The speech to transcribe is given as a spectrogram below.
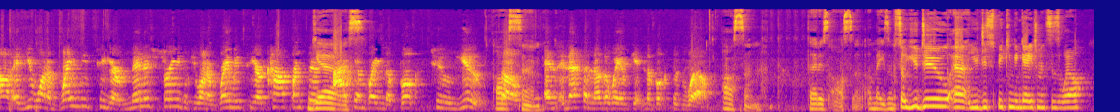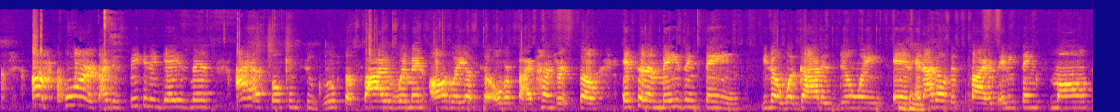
Um, if you want to bring me to your ministries, if you want to bring me to your conferences, yes. I can bring the books to you. Awesome. So, and, and, that's another way of getting the books as well. Awesome. That is awesome. Amazing. So you do uh, you do speaking engagements as well? Of course, I do speaking engagements. I have spoken to groups of five women all the way up to over 500. So it's an amazing thing you know what God is doing, and mm-hmm. and I don't despise anything small.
